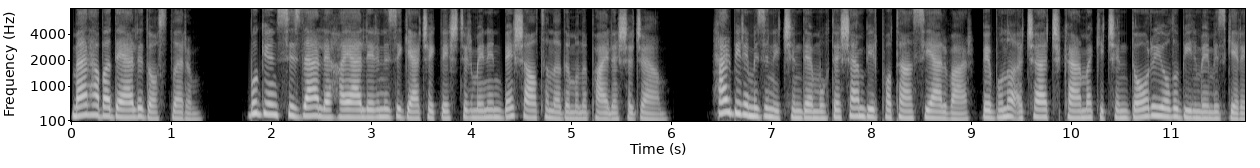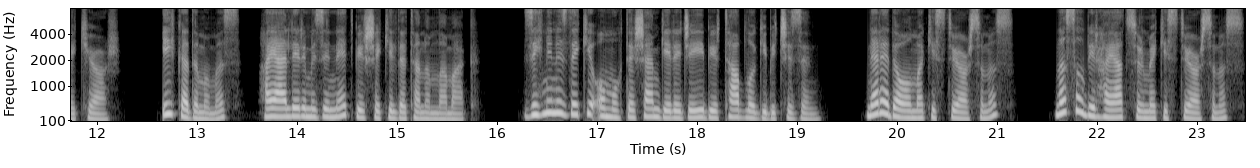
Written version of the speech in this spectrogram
Merhaba değerli dostlarım. Bugün sizlerle hayallerinizi gerçekleştirmenin 5 altın adımını paylaşacağım. Her birimizin içinde muhteşem bir potansiyel var ve bunu açığa çıkarmak için doğru yolu bilmemiz gerekiyor. İlk adımımız, hayallerimizi net bir şekilde tanımlamak. Zihninizdeki o muhteşem geleceği bir tablo gibi çizin. Nerede olmak istiyorsunuz? Nasıl bir hayat sürmek istiyorsunuz?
